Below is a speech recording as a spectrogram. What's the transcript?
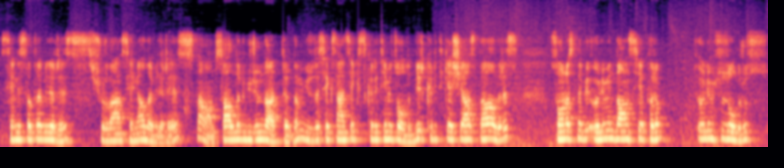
Seni satabiliriz. Şuradan seni alabiliriz. Tamam saldırı gücümü de arttırdım. %88 kritiğimiz oldu. Bir kritik eşyası daha alırız. Sonrasında bir ölümün dansı yaparım. Ölümsüz oluruz.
